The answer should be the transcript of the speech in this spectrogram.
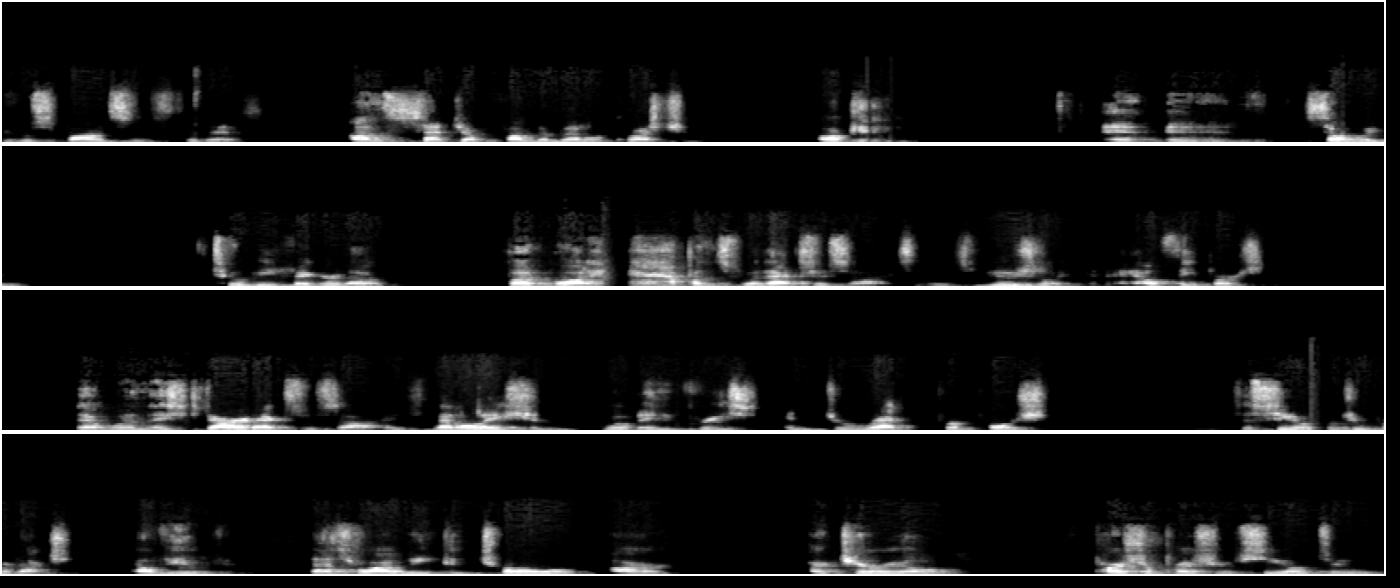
responses to this on such a fundamental question. Okay, and, and so we to be figured out. But what happens with exercise is usually in a healthy person that when they start exercise, ventilation will increase in direct proportion to CO2 production, LVO2. That's why we control our arterial partial pressure of CO2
